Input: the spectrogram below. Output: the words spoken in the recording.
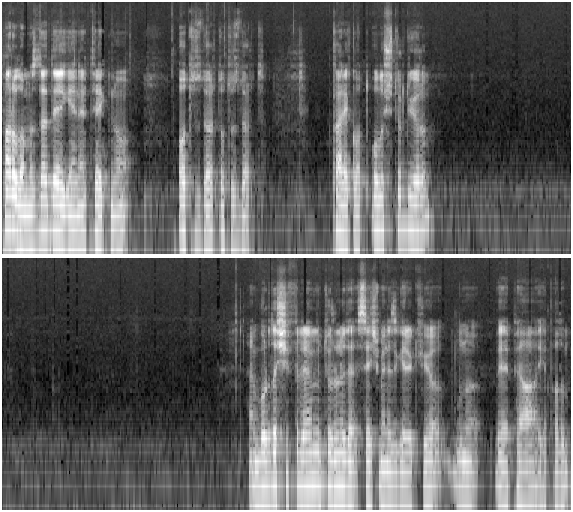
Parolamız da DGN Tekno 3434. Karekod oluştur diyorum. Yani burada şifreleme türünü de seçmeniz gerekiyor. Bunu VPA yapalım.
